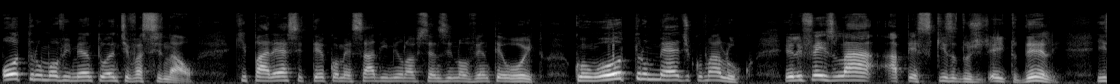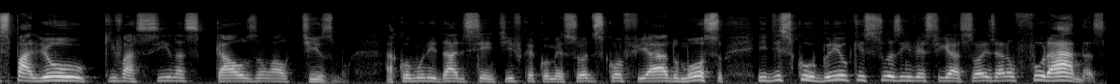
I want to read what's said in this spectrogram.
outro movimento antivacinal, que parece ter começado em 1998, com outro médico maluco. Ele fez lá a pesquisa do jeito dele e espalhou que vacinas causam autismo. A comunidade científica começou a desconfiar do moço e descobriu que suas investigações eram furadas,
